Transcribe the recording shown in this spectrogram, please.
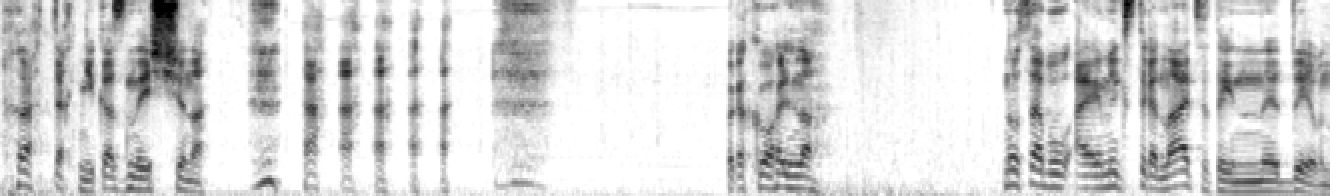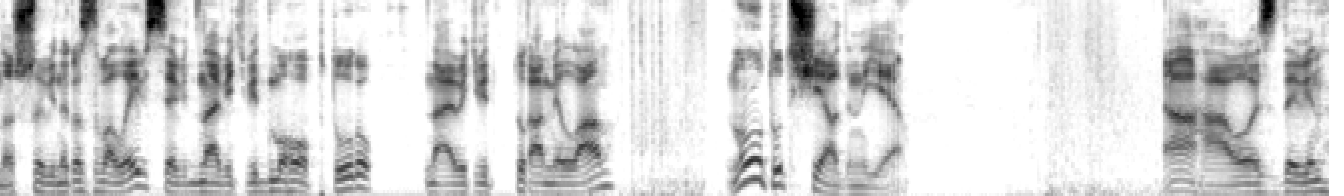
Ха, техніка знищена. Ха-ха-ха-ха. Прикольно. Ну, це був AMX 13, не дивно, що він розвалився від навіть від мого птуру, навіть від тура Мілан. Ну, тут ще один є. Ага, ось де він.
